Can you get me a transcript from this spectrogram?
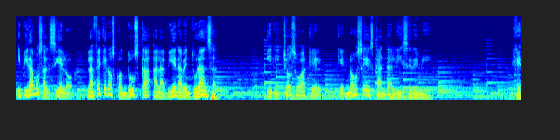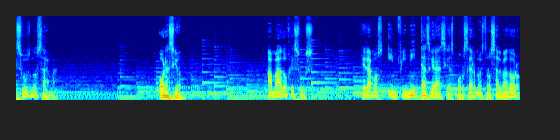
Y pidamos al cielo la fe que nos conduzca a la bienaventuranza. Y dichoso aquel que no se escandalice de mí. Jesús nos ama. Oración. Amado Jesús, te damos infinitas gracias por ser nuestro Salvador,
